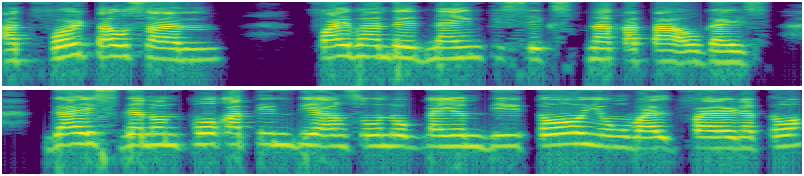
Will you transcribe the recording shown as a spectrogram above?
at 4,596 na katao guys. Guys, ganun po katindi ang sunog ngayon dito, yung wildfire na to.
